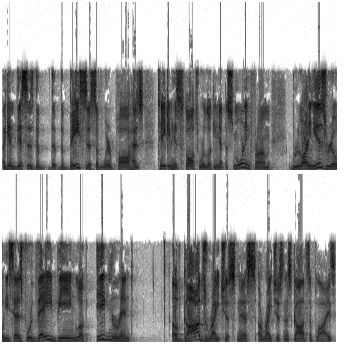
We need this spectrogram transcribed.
Again, this is the, the, the, basis of where Paul has taken his thoughts we're looking at this morning from. Regarding Israel, he says, For they being, look, ignorant of God's righteousness, a righteousness God supplies,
